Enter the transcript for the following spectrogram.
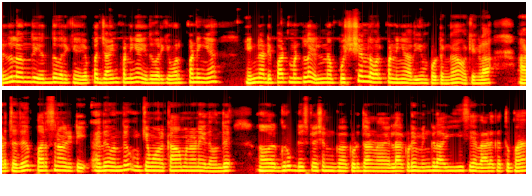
எதுலேருந்து எது வரைக்கும் எப்போ ஜாயின் பண்ணீங்க இது வரைக்கும் ஒர்க் பண்ணீங்க என்ன டிபார்ட்மெண்ட்டில் என்ன பொசிஷனில் ஒர்க் பண்ணீங்க அதையும் போட்டுங்க ஓகேங்களா? அடுத்தது பர்சனாலிட்டி இது வந்து முக்கியமாக ஒரு காமனான இதை வந்து ஒரு குரூப் டிஸ்கஷன் கொடுத்தா நான் எல்லாருக்கூடையும் கூடயும் மிங்கிள் ஆகி ஈஸியாக வேலை கற்றுப்பேன்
